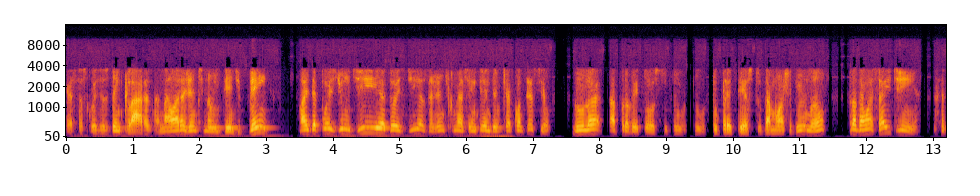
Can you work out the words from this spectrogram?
essas, coisas bem claras. Né? Na hora a gente não entende bem mas depois de um dia, dois dias, a gente começa a entender o que aconteceu. Lula aproveitou-se do, do, do, pretexto da morte do irmão para dar uma saidinha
